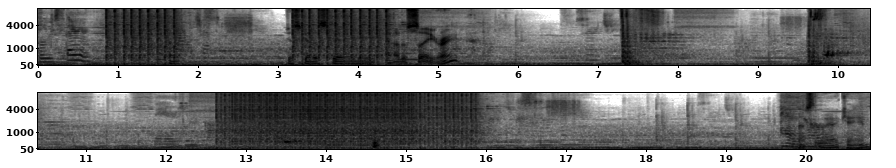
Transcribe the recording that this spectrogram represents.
Fully safe. Just gotta stay out of sight, right? That's the way I came.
